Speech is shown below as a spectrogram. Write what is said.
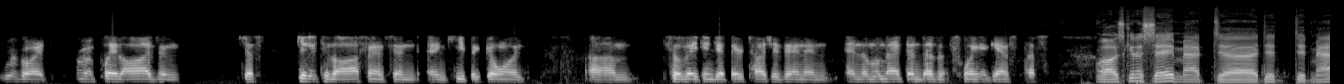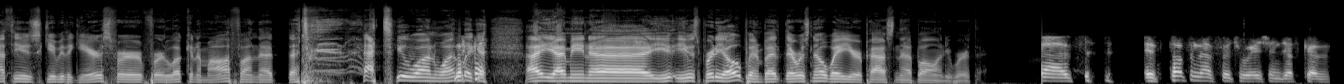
we're going we're going to play the odds and just get it to the offense and and keep it going. Um, so they can get their touches in and, and the momentum doesn't swing against us. Well, I was going to say, Matt, uh, did did Matthews give you the gears for, for looking him off on that that, that two on one? Like, uh, I I mean, uh, he, he, was pretty open, but there was no way you were passing that ball on your birthday. Yeah, it's, it's tough in that situation just because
